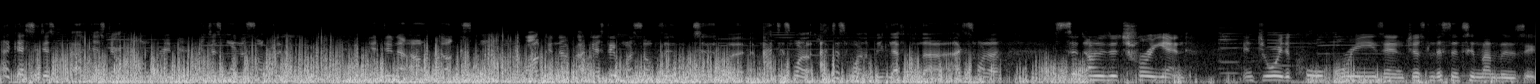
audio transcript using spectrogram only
I guess it just I guess they're hungry. Just wanted some food. And then the um, ducks come walking up. I guess they want something too. But I just want to. I just want to be left alone. I just want to sit under the tree and enjoy the cool breeze and just listen to my music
